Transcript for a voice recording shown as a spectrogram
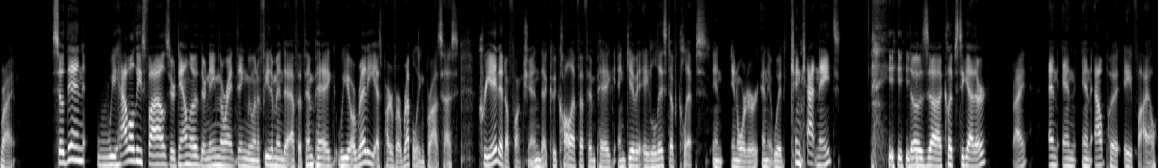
Right. So then we have all these files, they're downloaded, they're named the right thing. We want to feed them into FFmpeg. We already, as part of our REPLing process, created a function that could call FFmpeg and give it a list of clips in, in order, and it would concatenate those uh, clips together, right? And and and output a file.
